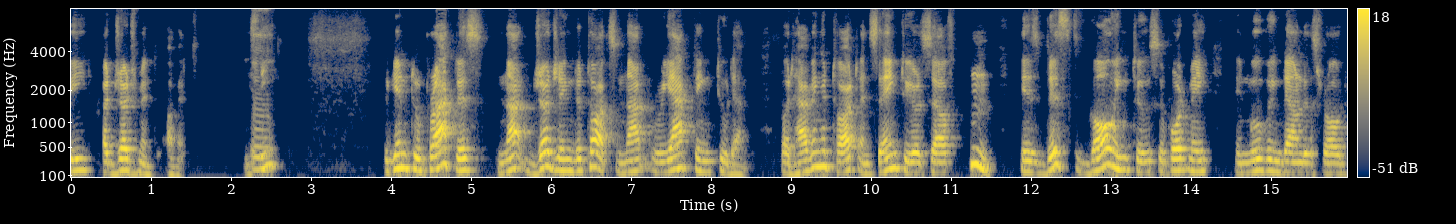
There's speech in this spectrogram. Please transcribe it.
be a judgment of it. You see? Begin to practice not judging the thoughts, not reacting to them, but having a thought and saying to yourself, hmm, is this going to support me in moving down this road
